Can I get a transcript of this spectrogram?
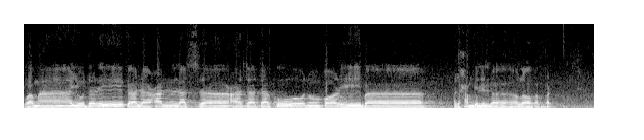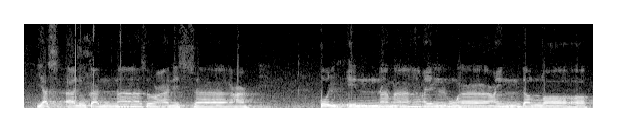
وما يدريك لعل الساعة تكون قريبا الحمد لله الله أكبر يسألك الناس عن الساعة قل إنما علمها عند الله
